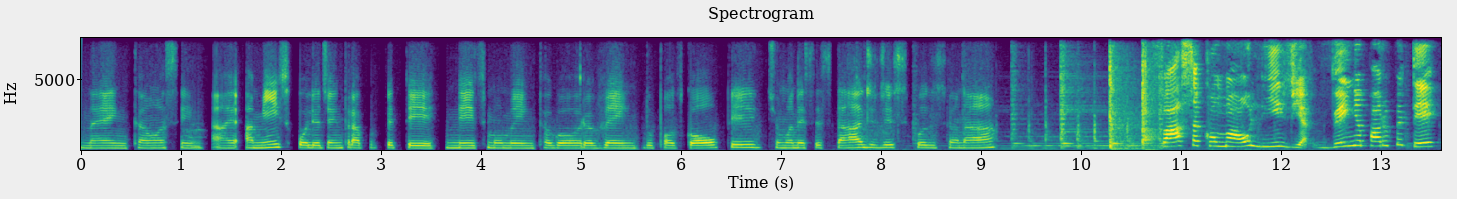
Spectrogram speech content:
Né? Então, assim, a, a minha escolha de entrar para o PT nesse momento agora vem do pós-golpe, de uma necessidade de se posicionar. Faça como a Olivia, venha para o PT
